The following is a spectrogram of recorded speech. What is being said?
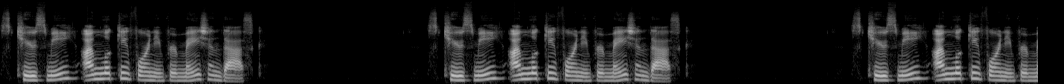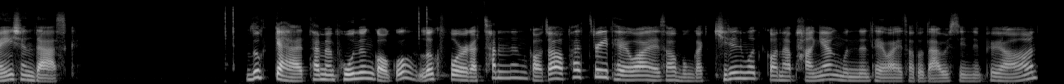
Excuse me, I'm looking for an information desk. Excuse me, I'm looking for an information desk. Excuse me, I'm looking for an information desk. Look at 하면 보는 거고 look for가 찾는 거죠. Part 3 대화에서 뭔가 길 묻거나 방향 묻는 대화에서도 나올 수 있는 표현.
